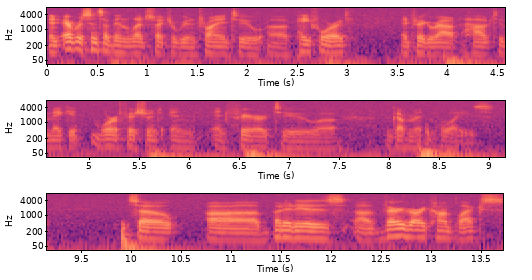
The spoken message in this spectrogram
and ever since I've been in the legislature, we've been trying to uh, pay for it and figure out how to make it more efficient and, and fair to uh, government employees. So, uh, but it is uh, very, very complex,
